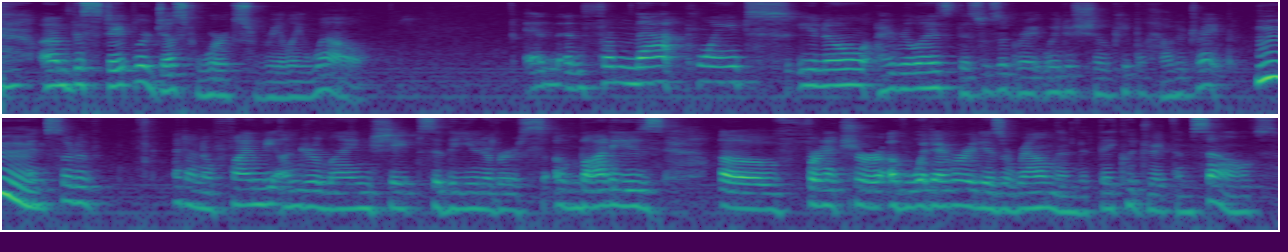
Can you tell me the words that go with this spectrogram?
um, the stapler just works really well. And and from that point, you know, I realized this was a great way to show people how to drape. And sort of, I don't know, find the underlying shapes of the universe of bodies, of furniture, of whatever it is around them that they could drape themselves,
